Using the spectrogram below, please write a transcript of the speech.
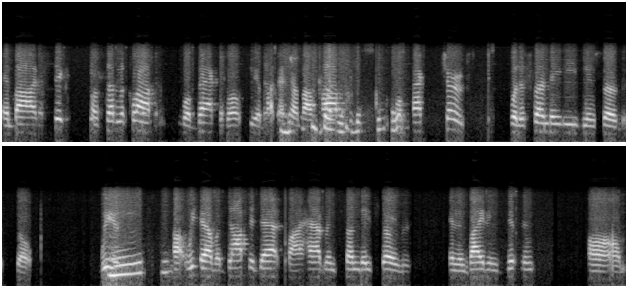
And by six or seven o'clock, were back about yeah, about that time about five were back to church for the Sunday evening service. So we Mm-hmm. uh, we have adopted that by having Sunday service and inviting different um,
